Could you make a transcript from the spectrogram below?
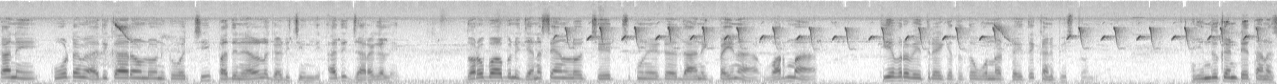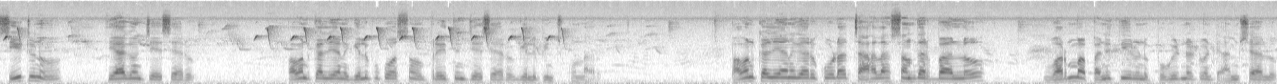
కానీ కూటమి అధికారంలోనికి వచ్చి పది నెలలు గడిచింది. అది జరగలేదు. దొరబాబుని జనసేనలో చేర్చుకునే దానిపైన వర్మ తీవ్ర వ్యతిరేకతతో ఉన్నట్లయితే కనిపిస్తుంది. ఎందుకంటే తన సీటును త్యాగం చేశారు. పవన్ కళ్యాణ్ గెలుపు కోసం ప్రయత్నం చేశారు గెలిపించుకున్నారు. పవన్ కళ్యాణ్ గారు కూడా చాలా సందర్భాల్లో వర్మ పనితీరును పొగిడినటువంటి అంశాలు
